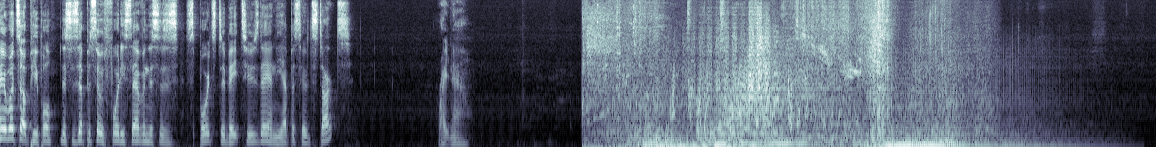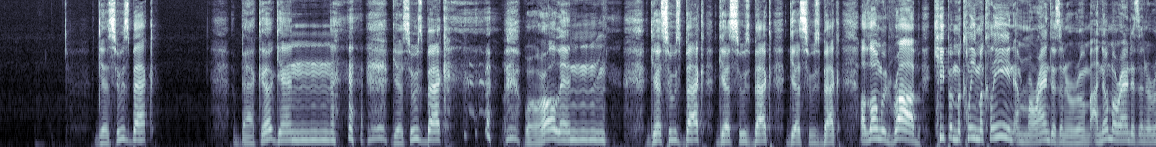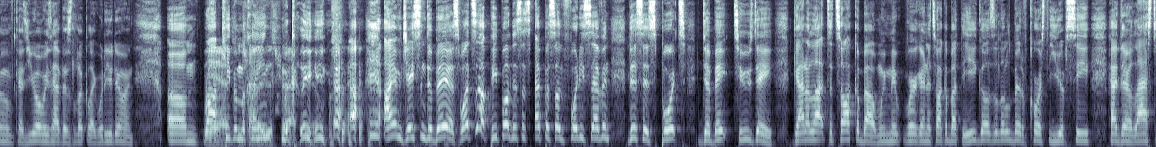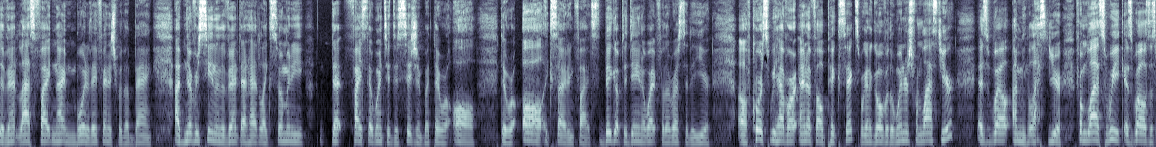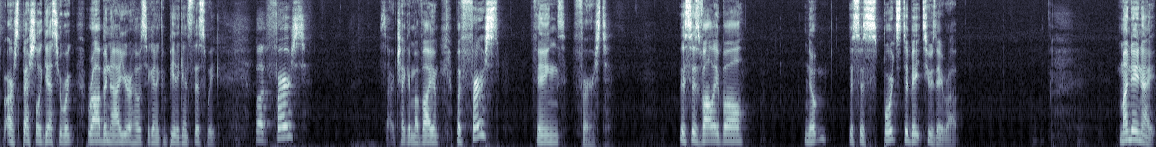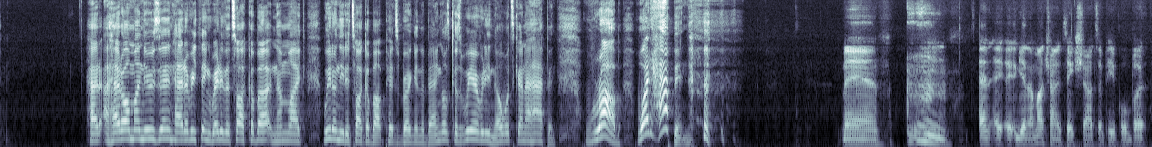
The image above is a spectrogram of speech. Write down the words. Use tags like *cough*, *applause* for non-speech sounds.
Hey, what's up, people? This is episode 47. This is Sports Debate Tuesday, and the episode starts right now. Guess who's back? Back again. *laughs* Guess who's back? *laughs* We're all in. Guess who's back? Guess who's back? Guess who's back? Along with Rob, keeping McLean McLean, and Miranda's in the room. I know Miranda's in the room because you always have this look like, what are you doing? Um, Rob, Yeah, keeping she's McLean. McLean. *laughs* I am Jason DeBeas. What's up, people? This is episode 47. This is Sports Debate Tuesday. Got a lot to talk about. We may, we're going to talk about the Eagles a little bit. Of course, the UFC had their last event, last fight night, and boy, did they finish with a bang. I've never seen an event that had like so many that fights that went to decision, but they were all they were all exciting fights. Big up to Dana White for the rest of the year. Uh, of course, we have our NFL pick six. We're going to go over the winners from last year as well. I mean, last year from last week, as well as our special guest who were Rob and I, your hosts, are going to compete against this week. But first, sorry, checking my volume. But first things first. This is volleyball. Nope. This is Sports Debate Tuesday, Rob. Monday night. Had I had all my news in, had everything ready to talk about, and I'm like, we don't need to talk about Pittsburgh and the Bengals because we already know what's gonna happen. Rob, what happened? *laughs* man. *clears throat* and again, I'm not trying to take shots at people, but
